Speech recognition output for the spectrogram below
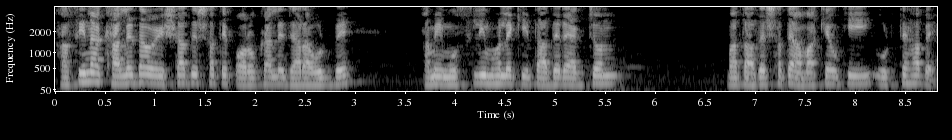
হাসিনা, খালেদা ও এরশাদের সাথে পরকালে যারা উঠবে, আমি মুসলিম হলে কি তাদের একজন বা তাদের সাথে আমাকেও কি উঠতে হবে?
